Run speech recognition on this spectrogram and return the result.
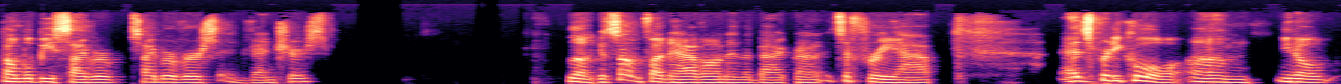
Bumblebee Cyber Cyberverse Adventures. Look, it's something fun to have on in the background. It's a free app it's pretty cool. Um, you know,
